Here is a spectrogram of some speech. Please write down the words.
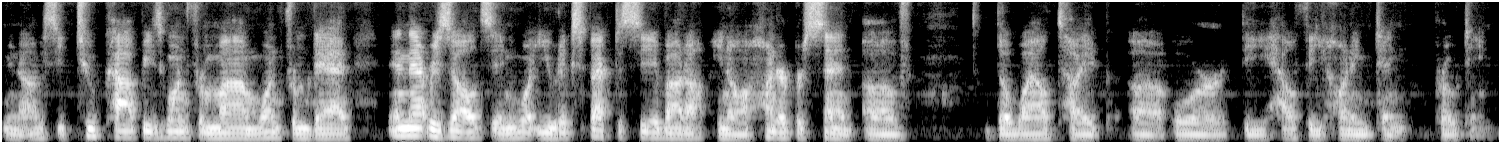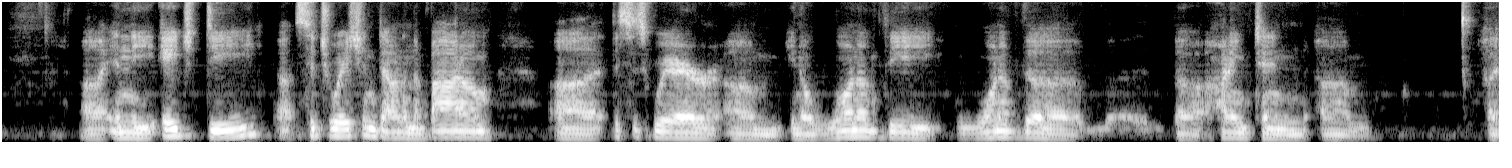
you know, obviously two copies, one from mom, one from dad, and that results in what you would expect to see about, a, you know, 100% of the wild type uh, or the healthy Huntington protein. Uh, in the HD uh, situation down in the bottom, uh, this is where, um, you know, one of the, one of the, Huntington um, uh,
